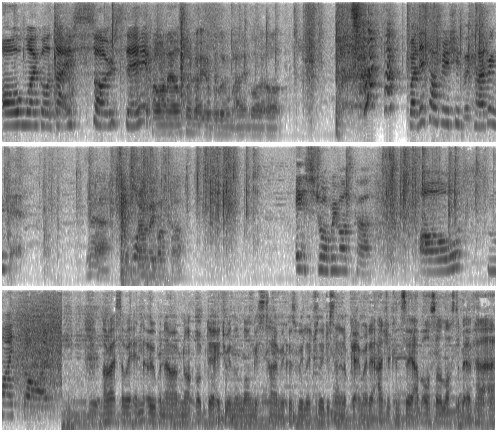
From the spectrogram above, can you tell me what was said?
oh my god, that is so sick. Oh, and I also got you a balloon, but I didn't blow it up. Right, this sounds really stupid. but Can I drink it? Yeah, it's What? strawberry vodka. It's strawberry vodka. Oh my god. Alright, so we're in the Uber now. I've not updated you in the longest time because we literally just ended up getting ready. As you can see, I've also lost a bit of hair.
